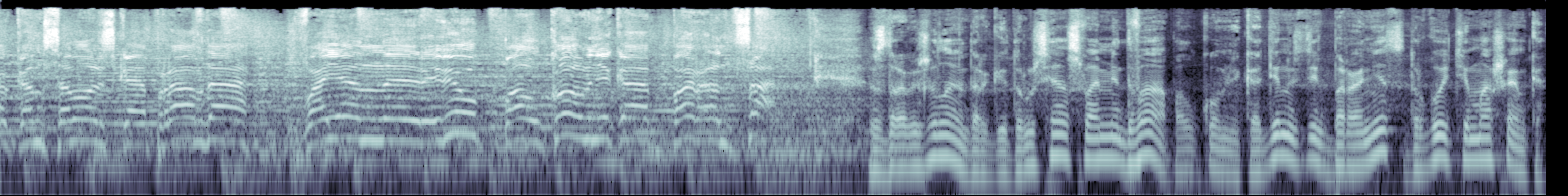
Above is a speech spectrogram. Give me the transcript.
Радио «Комсомольская правда» военное ревю полковника Баранца. Здравия желаю, дорогие друзья. С вами два полковника. Один из них баронец, другой Тимошенко.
